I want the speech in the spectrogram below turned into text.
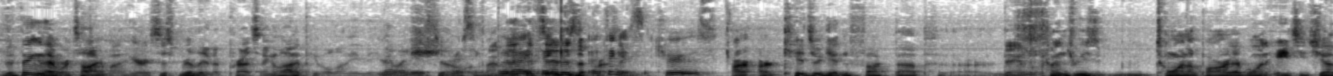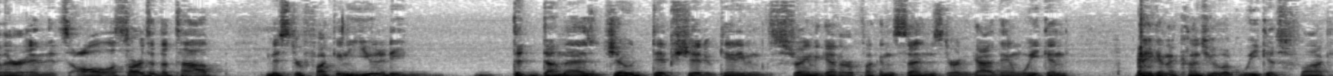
the thing that we're talking about here is just really depressing. A lot of people don't need to hear No, this shit depressing, all the but time. I it's, think it is I think it's the truth. our, our kids are getting fucked up. Our damn country's torn apart. Everyone hates each other, and it's all starts at the top. Mister fucking Unity, d- dumbass Joe dipshit who can't even string together a fucking sentence during a goddamn weekend, making the country look weak as fuck.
